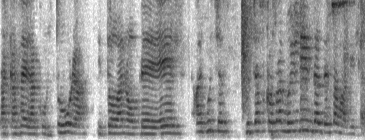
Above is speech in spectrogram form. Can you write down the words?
la, Casa de la Cultura y todo a nombre de él. Hay muchas, muchas cosas muy lindas de esta familia,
